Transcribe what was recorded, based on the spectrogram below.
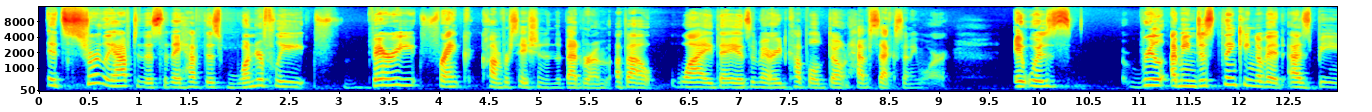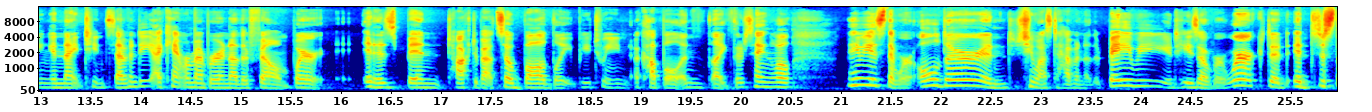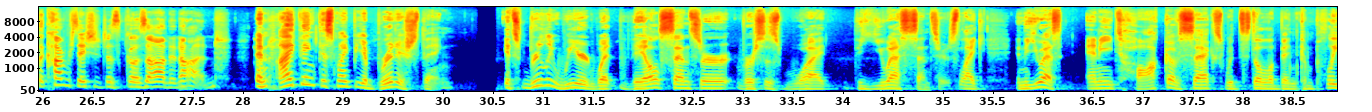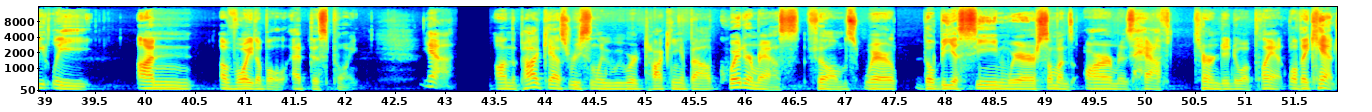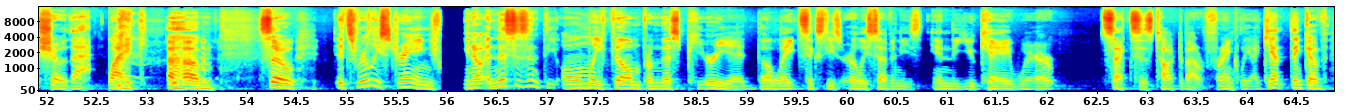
It's shortly after this that they have this wonderfully, very frank conversation in the bedroom about why they, as a married couple, don't have sex anymore. It was real. I mean, just thinking of it as being in 1970, I can't remember another film where it has been talked about so baldly between a couple. And like they're saying, well, maybe it's that we're older and she wants to have another baby and he's overworked. And it just, the conversation just goes on and on. And I think this might be a British thing. It's really weird what they'll censor versus what the US censors. Like in the US, any talk of sex would still have been completely unavoidable at this point. Yeah. On the podcast recently, we were talking about Quatermass films where there'll be a scene where someone's arm is half turned into a plant. Well, they can't show that. Like, um, so it's really strange, you know. And this isn't the only film from this period, the late '60s, early '70s in the UK, where sex is talked about frankly. I can't think of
